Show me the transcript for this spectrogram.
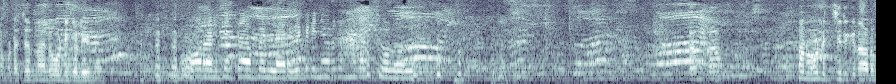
എവിടെ ചെന്നാലും ഓടിക്കളിയാണ്. ബോറടിച്ചിട്ട് പിള്ളേരെ കെട്ടിക്കഴിഞ്ഞവർക്ക് കഴിഞ്ഞാൽ കളിച്ചോളൂ ഒളിച്ചിരിക്കണ അവിടെ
